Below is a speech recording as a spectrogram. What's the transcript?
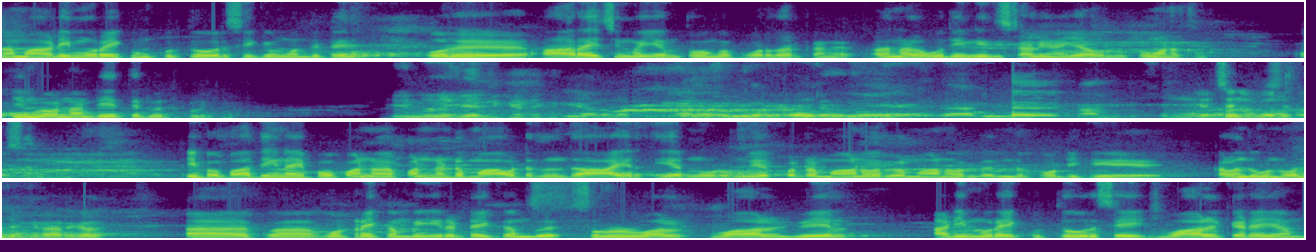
நம்ம அடிமுறைக்கும் குத்து வரிசைக்கும் வந்துட்டு ஒரு ஆராய்ச்சி மையம் துவங்க போகிறதா இருக்காங்க. அதனால் உதயநிதி ஸ்டாலின் ஐயா அவர்களுக்கும் வணக்கம். எங்களோட நன்றியை தெரிவித்துக் கொள்கிறேன் இப்போ பார்த்தீங்கன்னா இப்போ பன்ன பன்னெண்டு மாவட்டத்திலிருந்து ஆயிரத்தி இரநூறு மேற்பட்ட மாணவர்கள் மாணவர்கள் இந்த போட்டிக்கு கலந்து கொண்டு வந்திருக்கிறார்கள். ஒற்றை கம்பு இரட்டை கம்பு சுருள்வாள் வாள் வேல் அடிமுறை குத்து வரிசை வாள் கிடையம்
